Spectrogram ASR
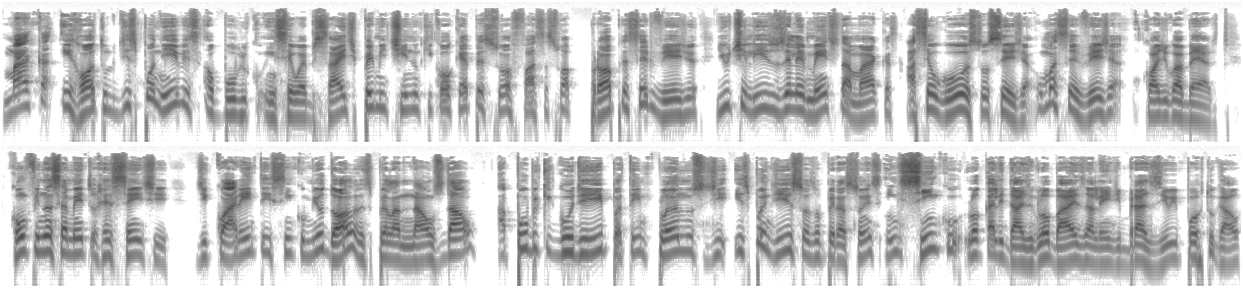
marca e rótulo disponíveis ao público em seu website, permitindo que qualquer pessoa faça sua própria cerveja e utilize os elementos da marca a seu gosto, ou seja, uma cerveja código aberto. Com financiamento recente de 45 mil dólares pela Nausdal, a Public Good IPA tem planos de expandir suas operações em cinco localidades globais, além de Brasil e Portugal,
